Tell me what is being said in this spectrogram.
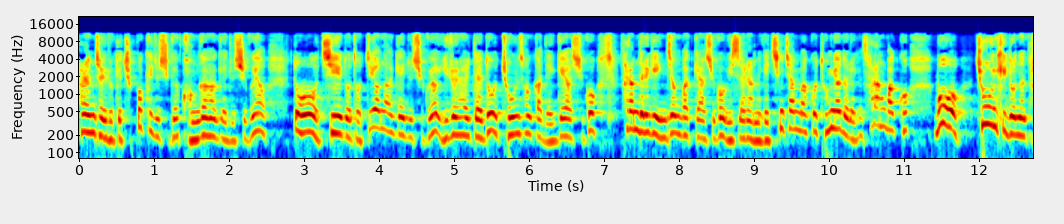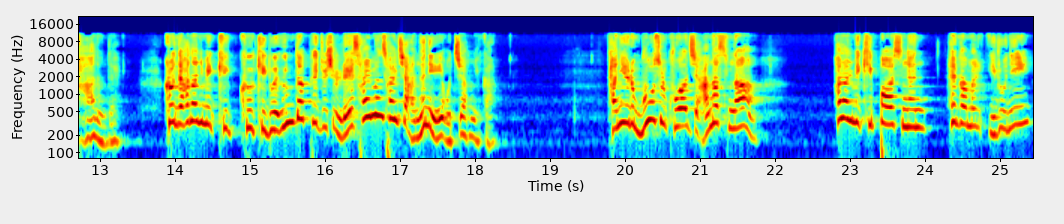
하나님 저 이렇게 축복해 주시고요. 건강하게 해주시고요. 또 지혜도 더 뛰어나게 해주시고요. 일을 할 때도 좋은 성과 내게 하시고 사람들에게 인정받게 하시고 윗사람에게 칭찬받고 동료들에게 사랑받고 뭐 좋은 기도는 다 하는데 그런데 하나님이 기, 그 기도에 응답해 주실 내 삶은 살지 않으니 어찌합니까? 다니엘은 무엇을 구하지 않았으나 하나님이 기뻐하시는 행함을 이루니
